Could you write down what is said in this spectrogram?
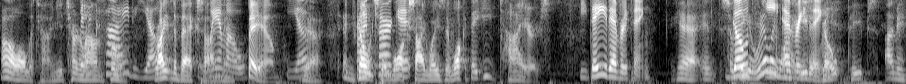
Oh, all the time. You turn Backside, around, boom, yup. right in the backside, man. Whammo. bam. Yep. Yeah. And Prime goats, they walk target. sideways. They walk. They eat tires. They eat everything. Yeah, and so Goats do you really eat want to eat a goat, peeps? I mean,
